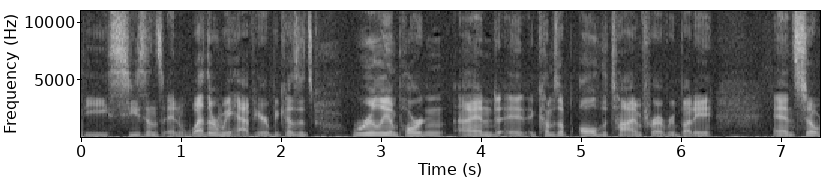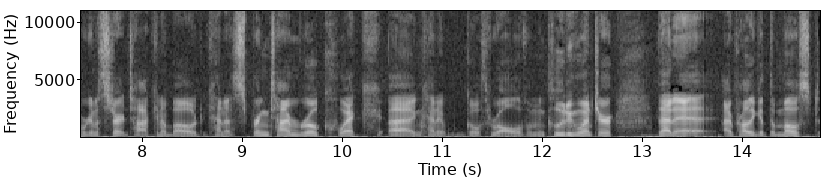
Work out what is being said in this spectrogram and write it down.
the seasons and weather we have here because it's really important and it comes up all the time for everybody. And so we're going to start talking about kind of springtime real quick uh, and kind of go through all of them, including winter. That uh, I probably get the most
